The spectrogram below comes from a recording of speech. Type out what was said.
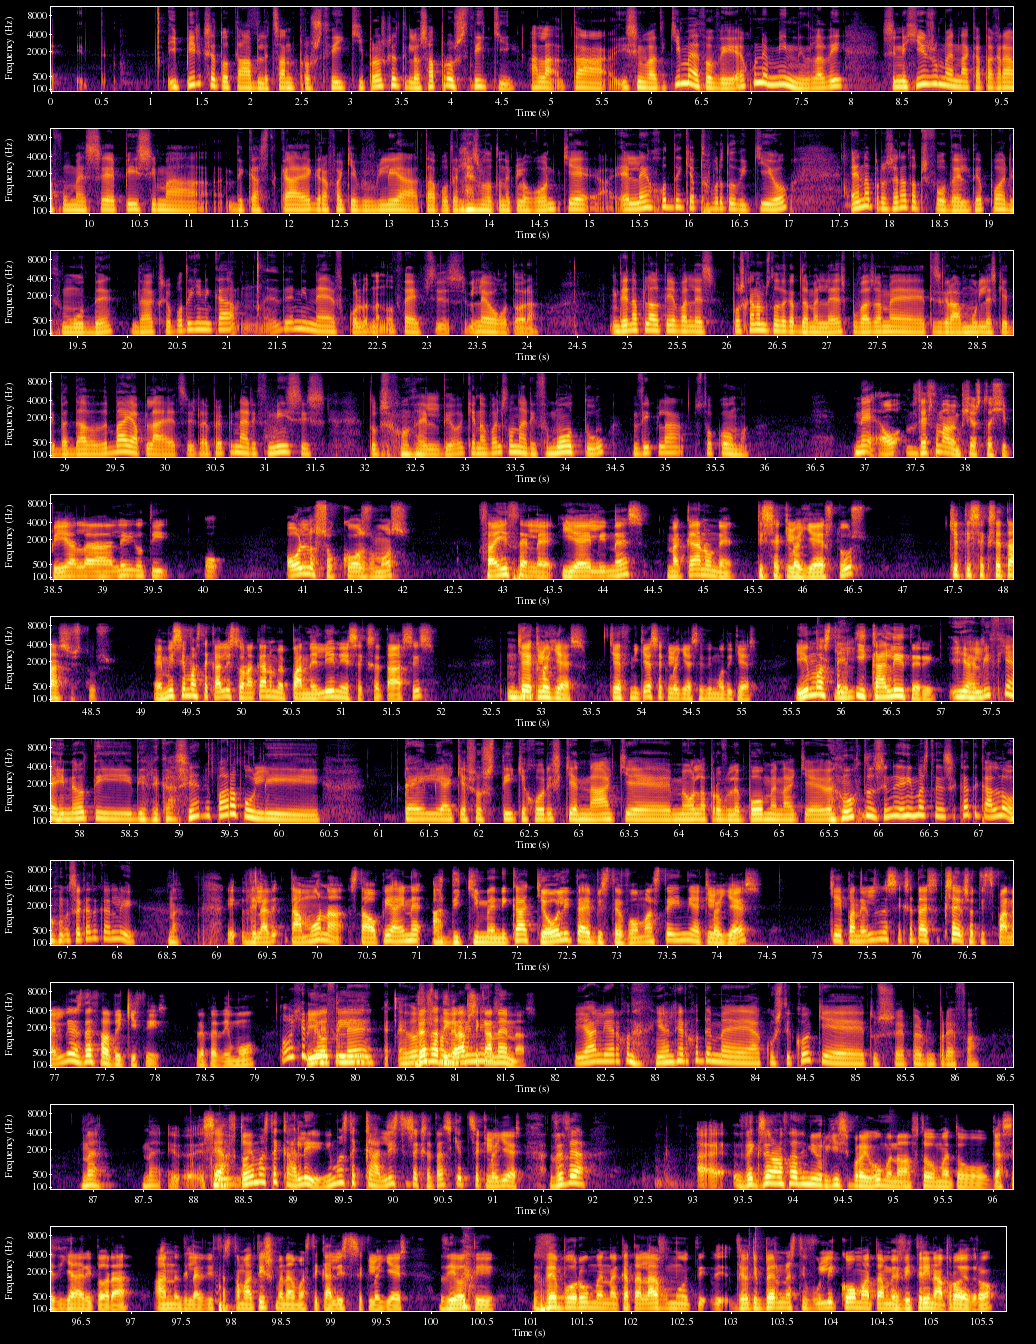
υπήρξε το τάμπλετ σαν προσθήκη, πρόσεξε τι λέω, σαν προσθήκη, αλλά τα, οι συμβατικοί μέθοδοι έχουν μείνει. Δηλαδή, συνεχίζουμε να καταγράφουμε σε επίσημα δικαστικά έγγραφα και βιβλία τα αποτελέσματα των εκλογών και ελέγχονται και από το πρωτοδικείο ένα προς ένα τα ψηφοδέλτια που αριθμούνται, εντάξει, οπότε γενικά ε, δεν είναι εύκολο να νοθεύσεις, λέω εγώ τώρα. Δεν είναι απλά ότι έβαλες. Πώς κάναμε στο 10 μελέ που βάζαμε τις γραμμούλες και την πεντάδα. Δεν πάει απλά έτσι. Δηλαδή πρέπει να ρυθμίσεις το ψηφοδέλτιο και να βάλεις τον αριθμό του δίπλα στο κόμμα. Ναι, ο- δεν θυμάμαι ποιος το έχει πει, αλλά λέει ότι ο, όλος ο κόσμος θα ήθελε οι Έλληνες να κάνουν τις εκλογές τους και τις εξετάσεις τους. Εμείς είμαστε καλοί στο να κάνουμε πανελλήνιες εξετάσεις και εκλογές. Και εθνικές εκλογές, οι δημοτικές. Είμαστε Η ελ- οι καλύτεροι. Η αλήθεια είναι ότι η διαδικασία είναι πάρα πολύ τέλεια και σωστή και χωρίς κενά και με όλα προβλεπόμενα και όντως είναι, είμαστε σε κάτι καλό, σε κάτι καλή. Ναι. Ε, Δηλαδή, τα μόνα στα οποία είναι αντικειμενικά και όλοι τα εμπιστευόμαστε είναι οι εκλογές και οι πανελλήνιες εξετάσεις. Ξέρεις ότι στις πανελλήνιες δεν θα δικηθείς, ρε παιδί μου. Όχι, Ή ρε ότι φίλε, εδώ δεν στις θα τη γράψει Πανελλήνιες- κανένας. Οι άλλοι, έρχονται, οι άλλοι έρχονται με ακουστικό και τους ε, παίρνουν πρέφα. Ναι, ναι. Ε, Σε αυτό είμαστε καλοί. Είμαστε καλοί στις εξετάσεις και τις εκλογές. Βέβαια, ε, δεν ξέρω αν θα δημιουργήσει προηγούμενο αυτό με το Κασιδιάρη τώρα. Αν δηλαδή θα σταματήσουμε να είμαστε καλοί στις εκλογές, διότι δεν μπορούμε να καταλάβουμε ότι... διότι παίρνουν στη Βουλή κόμματα με βιτρίνα πρόεδρο.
